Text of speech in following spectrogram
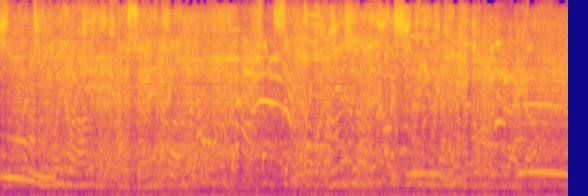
Sont relativement éloignés et se mettre face au qui va donc le.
